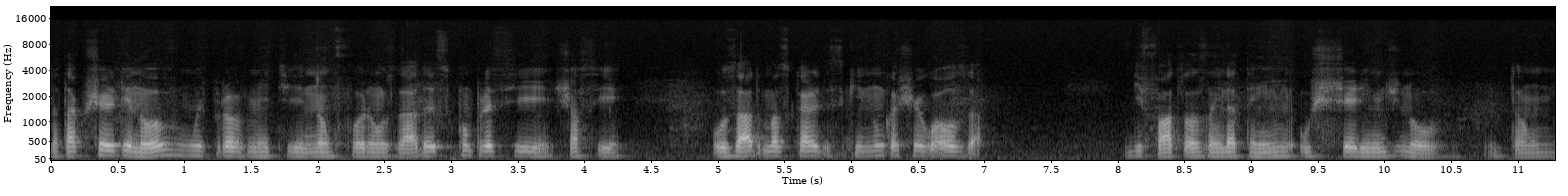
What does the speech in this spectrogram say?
Já tá com cheiro de novo, muito provavelmente não foram usadas. Comprei esse chassi usado, mas o cara disse que nunca chegou a usar. De fato, elas ainda têm o cheirinho de novo. Então,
